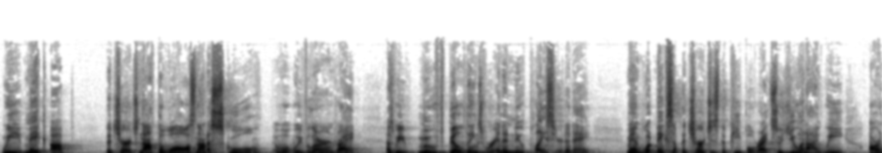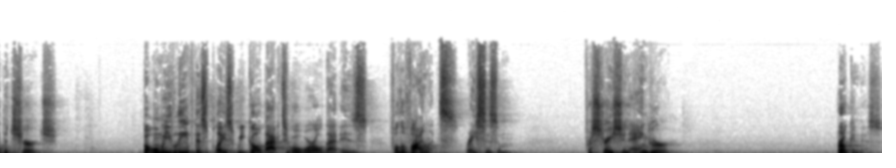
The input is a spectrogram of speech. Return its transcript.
We make up the church, not the walls, not a school, what we've learned, right? As we moved buildings, we're in a new place here today. Man, what makes up the church is the people, right? So you and I, we are the church. But when we leave this place, we go back to a world that is full of violence, racism, frustration, anger, brokenness.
